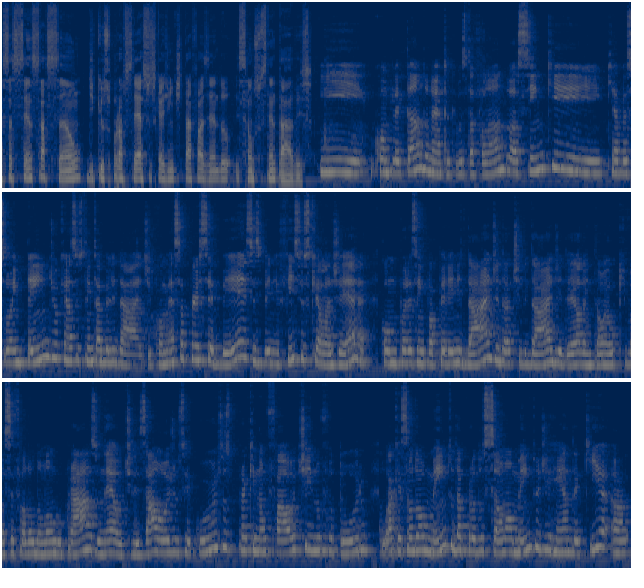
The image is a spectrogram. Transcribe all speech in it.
essa sensação de que os processos que a gente está fazendo são sustentáveis. E completando, Neto, o que você está falando, assim que, que a pessoa entende o que é sustentabilidade, começa a perceber esses benefícios que ela gera, como por exemplo a perenidade da atividade dela, então é o que você falou no longo prazo, né? Utilizar hoje os recursos para que não falte no futuro. A questão do aumento da produção, aumento de renda que a,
